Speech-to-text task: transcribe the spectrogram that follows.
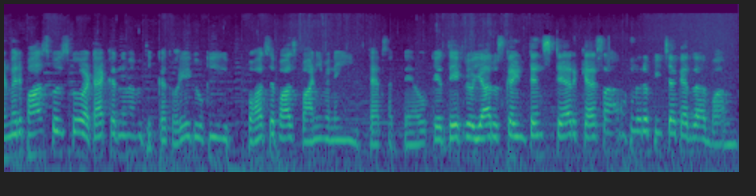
एंड मेरे पास को इसको अटैक करने में भी दिक्कत हो रही है क्योंकि बहुत से पास पानी में नहीं तैर सकते हैं। ओके देख रहे हो यार, उसका इंटेंस टेयर कैसा मेरा पीछा कर रहा है। भाग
